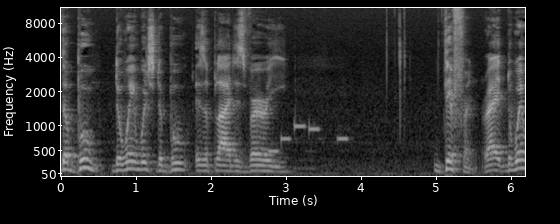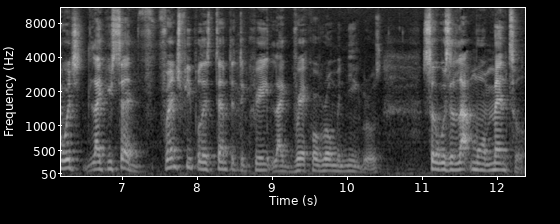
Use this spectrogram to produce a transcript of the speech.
the boot, the way in which the boot is applied, is very different, right? The way in which, like you said, French people is tempted to create like Greco-Roman Negroes, so it was a lot more mental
